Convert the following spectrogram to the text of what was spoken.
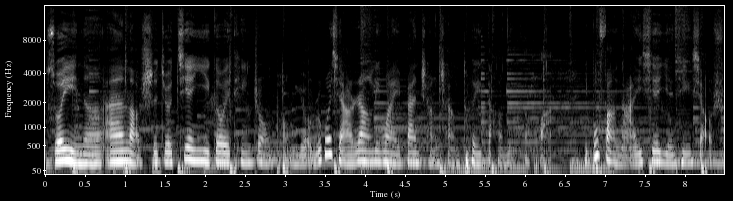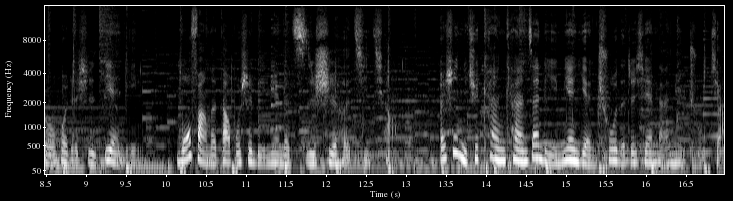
所以呢，安安老师就建议各位听众朋友，如果想要让另外一半常常推倒你的话，你不妨拿一些言情小说或者是电影，模仿的倒不是里面的姿势和技巧。而是你去看看，在里面演出的这些男女主角，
